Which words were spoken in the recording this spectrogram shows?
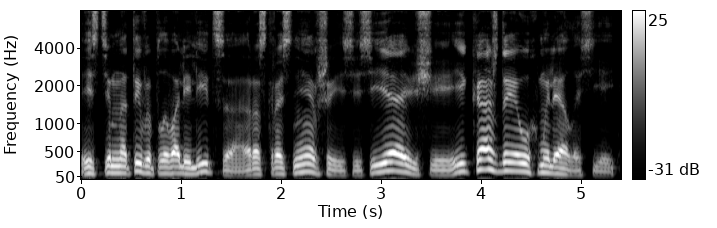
Из темноты выплывали лица, раскрасневшиеся, сияющие, и каждая ухмылялась ей.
